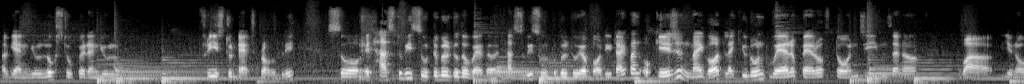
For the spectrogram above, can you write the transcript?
again, you'll look stupid and you'll freeze to death probably. So it has to be suitable to the weather. It has to be suitable to your body type and occasion. My God, like you don't wear a pair of torn jeans and a, wa- you know,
